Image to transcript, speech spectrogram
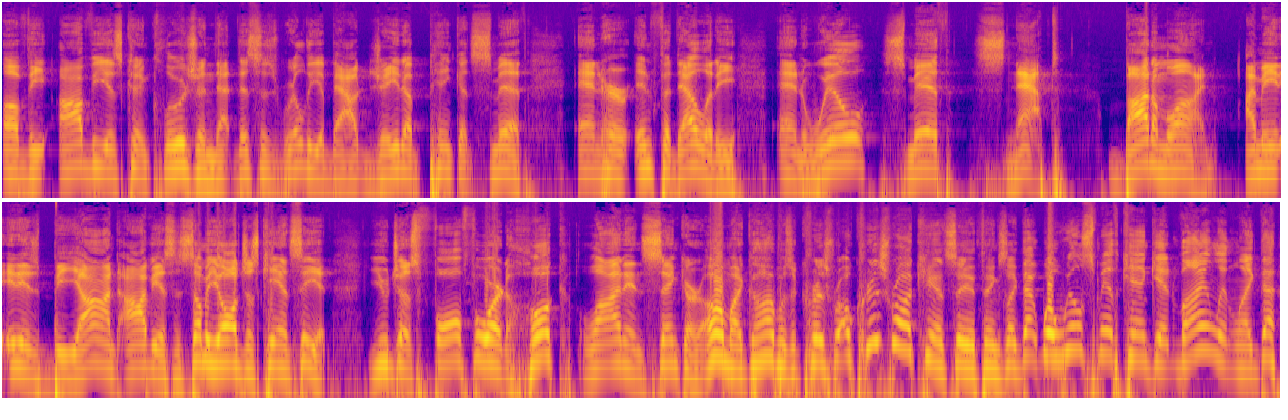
of the obvious conclusion that this is really about Jada Pinkett Smith and her infidelity, and Will Smith snapped. Bottom line, I mean, it is beyond obvious, and some of y'all just can't see it. You just fall for it, hook, line, and sinker. Oh my God, was it Chris Rock? Oh, Chris Rock can't say things like that. Well, Will Smith can't get violent like that.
